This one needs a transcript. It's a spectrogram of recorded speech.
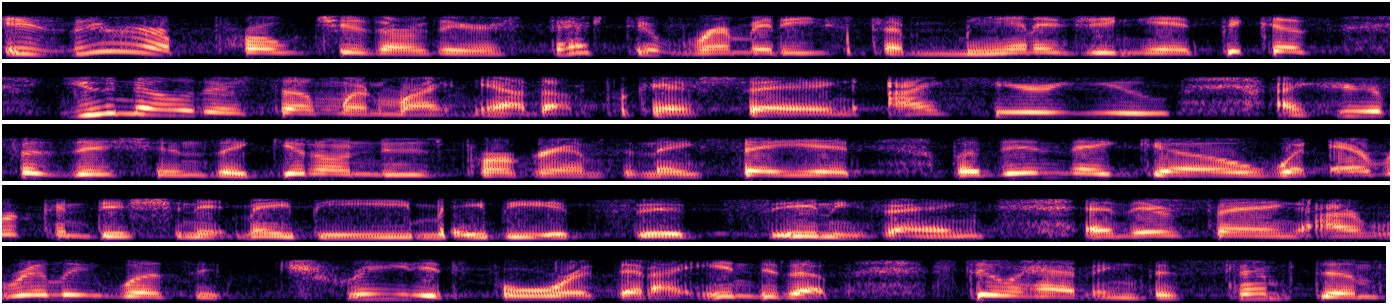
is there approaches, are there effective remedies to managing it? Because you know there's someone right now, Dr. Prakash, saying, I hear you, I hear physicians, they get on news programs and they say it, but then they go, whatever condition it may be, maybe it's, it's anything, and they're saying, I really wasn't treated for it, that I ended up still having the symptoms.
